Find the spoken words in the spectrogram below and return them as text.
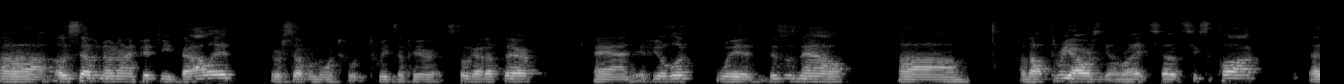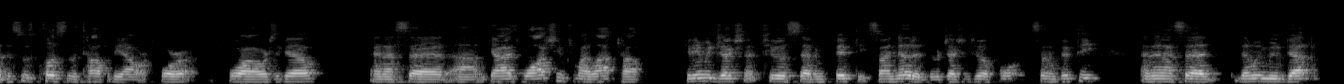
uh, 07, 09, 50 valid. There were several more tw tweets up here. It still got up there. And if you look with, this was now um, about three hours ago, right? So six o'clock. Uh, this was close to the top of the hour, four four hours ago and I said, uh, guys, watching from my laptop, getting rejection at 207.50. So I noted the rejection 207.50, and then I said, then we moved up,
